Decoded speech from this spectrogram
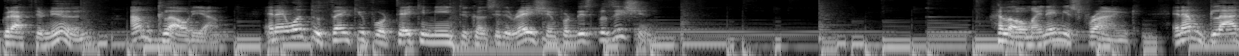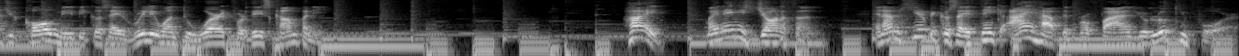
Good afternoon, I'm Claudia and I want to thank you for taking me into consideration for this position. Hello, my name is Frank and I'm glad you called me because I really want to work for this company. Hi, my name is Jonathan and I'm here because I think I have the profile you're looking for.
